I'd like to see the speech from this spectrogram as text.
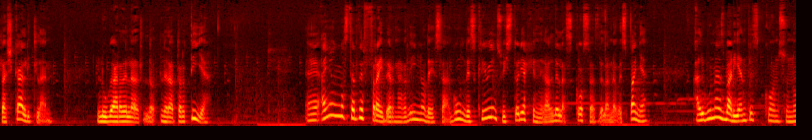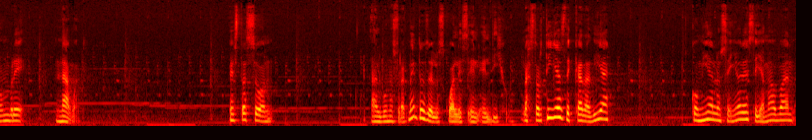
Tlaxcalitlán, lugar de la, tortilla. Eh, años más tarde, Fray Bernardino de Sahagún describe en su Historia General de las Cosas de la Nueva España algunas variantes con su nombre náhuatl. Estas son algunos fragmentos de los cuales él, dijo. Las tortillas de cada día comían los señores se llamaban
